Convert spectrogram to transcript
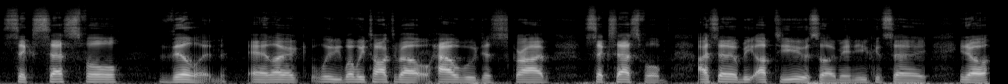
successful villain? And like we when we talked about how we describe successful, I said it would be up to you. So I mean, you could say, you know,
